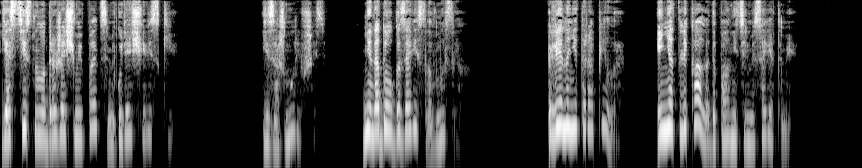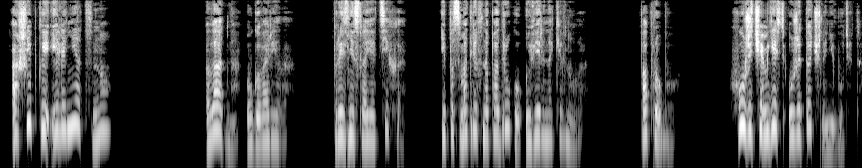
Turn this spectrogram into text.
я стиснула дрожащими пальцами гудящие виски и, зажмурившись, ненадолго зависла в мыслях. Лена не торопила и не отвлекала дополнительными советами. Ошибкой или нет, но... «Ладно», — уговорила, — произнесла я тихо и, посмотрев на подругу, уверенно кивнула. «Попробую. Хуже, чем есть, уже точно не будет».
